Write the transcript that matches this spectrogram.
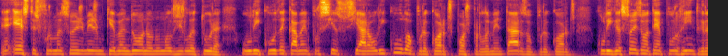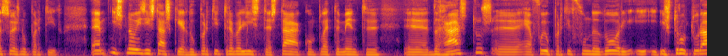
estas formações, mesmo que abandonam numa legislatura o Likud, acabem por se associar ao Likud, ou por acordos pós-parlamentares, ou por acordos, coligações, ou até por reintegrações no partido. Isto não existe à esquerda. O Partido Trabalhista está completamente de rastos. É, foi o partido fundador e, e estrutural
